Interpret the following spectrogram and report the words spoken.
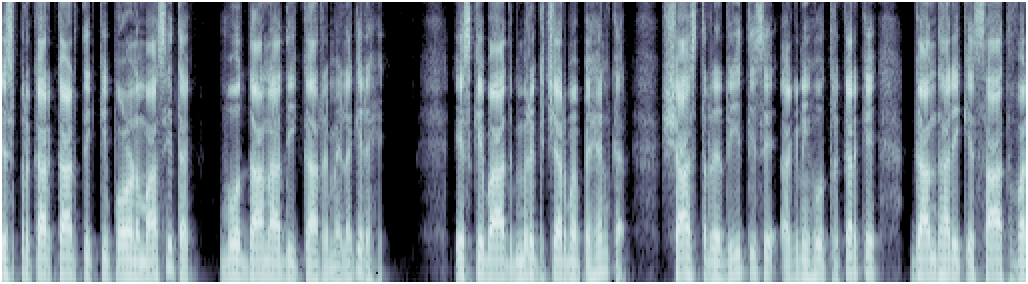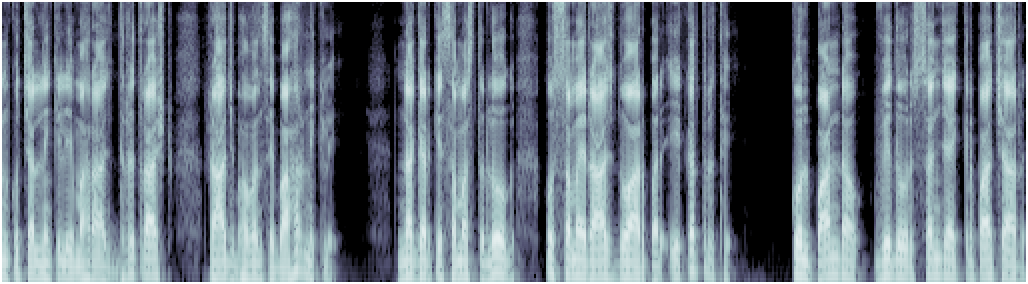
इस प्रकार कार्तिक की पौर्णमासी तक वो दानादि कार्य में लगे रहे। इसके बाद मृग चर्म पहनकर शास्त्र रीति से अग्निहोत्र करके गांधारी के साथ वन को चलने के लिए महाराज धृतराष्ट्र राजभवन से बाहर निकले। नगर के समस्त लोग उस समय राजद्वार पर एकत्र थे। कुल पांडव, विदुर, संजय कृपाचार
